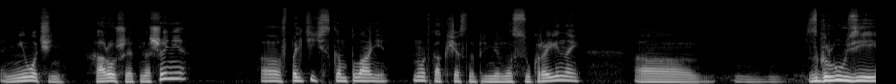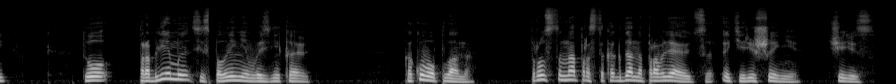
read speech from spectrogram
не очень хорошие отношения э, в политическом плане, ну вот как сейчас, например, у нас с Украиной, э, с Грузией, то проблемы с исполнением возникают. Какого плана? Просто-напросто, когда направляются эти решения через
